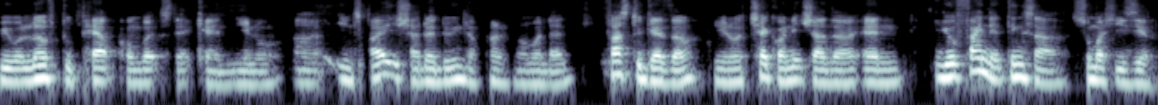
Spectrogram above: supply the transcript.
we would love to pair up converts that can, you know, uh, inspire each other during the month of Ramadan, fast together, you know, check on each other, and you'll find that things are so much easier.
